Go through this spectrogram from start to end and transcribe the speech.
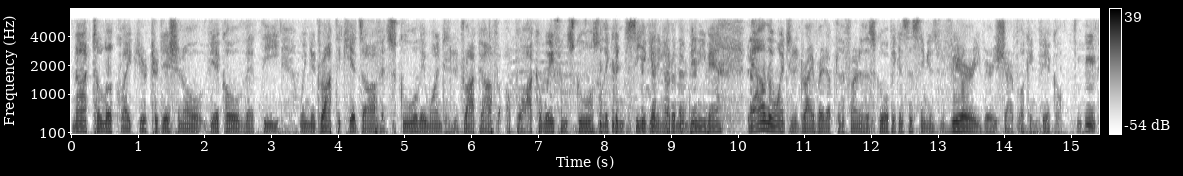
not to look like your traditional vehicle that the when you drop the kids off at school they wanted to drop you off a block away from school so they couldn't see you getting out of the minivan. Yeah. Now they want you to drive right up to the front of the school because this thing is very very sharp looking vehicle. Mm-hmm.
